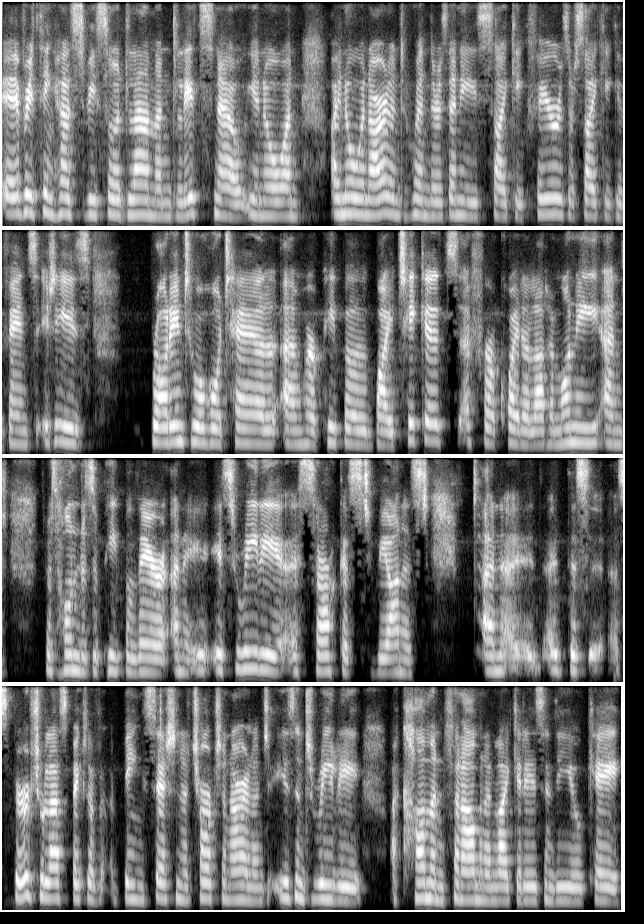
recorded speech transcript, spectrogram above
everything has to be so glam and glitz now, you know. And I know in Ireland, when there's any psychic fairs or psychic events, it is brought into a hotel um, where people buy tickets for quite a lot of money and there's hundreds of people there and it's really a circus to be honest and uh, uh, this uh, spiritual aspect of being set in a church in Ireland isn't really a common phenomenon like it is in the UK.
